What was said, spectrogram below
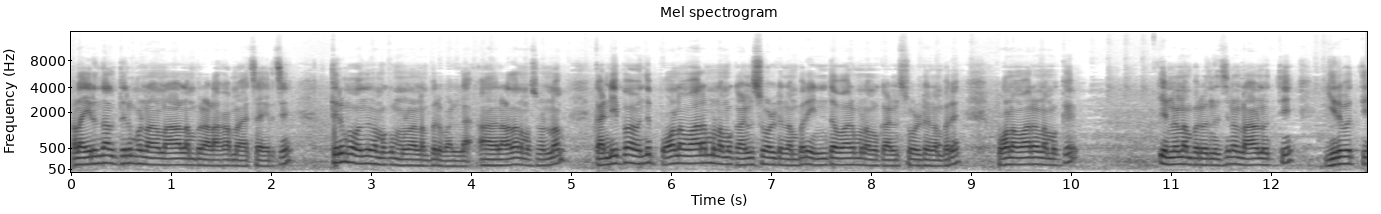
ஆனால் இருந்தாலும் திரும்ப நான் நாலு நம்பர் அழகாக மேட்ச் ஆயிடுச்சு திரும்ப வந்து நமக்கு மூணாம் நம்பர் வரல. அதனால தான் நம்ம சொன்னோம். கண்டிப்பாக வந்து போன வாரமும் நமக்கு அன்சோல்டு நம்பர் இந்த வாரமும் நமக்கு அன்சோல்டு நம்பரு போன வாரம் நமக்கு என்ன நம்பர் வந்துச்சுன்னா நானூற்றி இருபத்தி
